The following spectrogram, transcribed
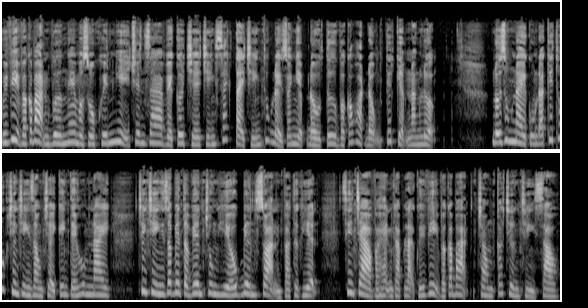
Quý vị và các bạn vừa nghe một số khuyến nghị chuyên gia về cơ chế chính sách tài chính thúc đẩy doanh nghiệp đầu tư vào các hoạt động tiết kiệm năng lượng. Nội dung này cũng đã kết thúc chương trình dòng chảy kinh tế hôm nay. Chương trình do biên tập viên Trung Hiếu biên soạn và thực hiện. Xin chào và hẹn gặp lại quý vị và các bạn trong các chương trình sau.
